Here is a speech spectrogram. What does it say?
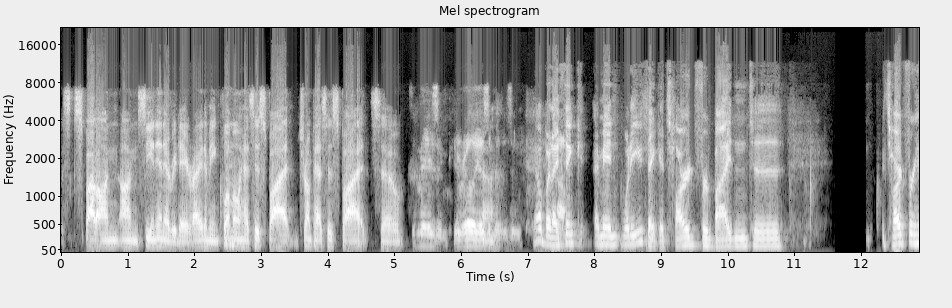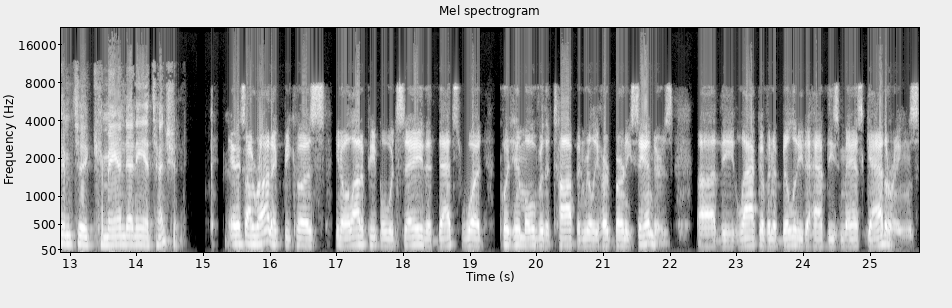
spot on on CNN every day, right? I mean, Cuomo has his spot, Trump has his spot, so it's amazing. It really is uh, amazing. No, but I uh, think, I mean, what do you think? It's hard for Biden to. It's hard for him to command any attention. And it's ironic because, you know, a lot of people would say that that's what put him over the top and really hurt Bernie Sanders. Uh, the lack of an ability to have these mass gatherings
